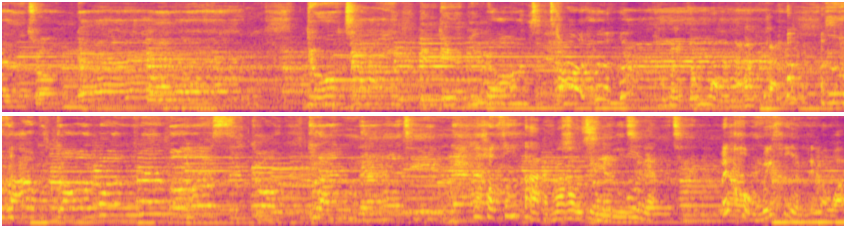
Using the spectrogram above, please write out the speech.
อตรงนั้นดวงใจเป็นเดือนไม่ร้อนจะทรมานทำไมต้องมองหน้ากันคือเราก็โดนวันแม่หมดสะกดกลั้นนาทีนั้นแล้วเขาสู้ตากันว่าเขาจริงนะคู่เนี่ยไม่ขมไม่เขินเลยเหรอวะ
